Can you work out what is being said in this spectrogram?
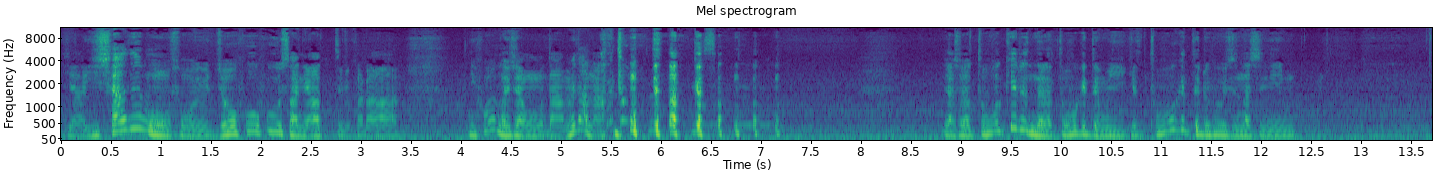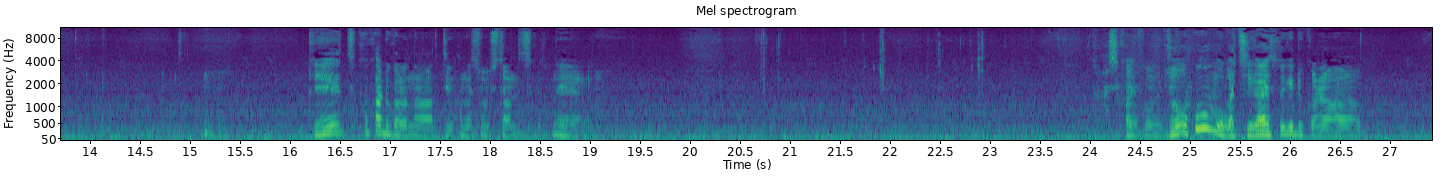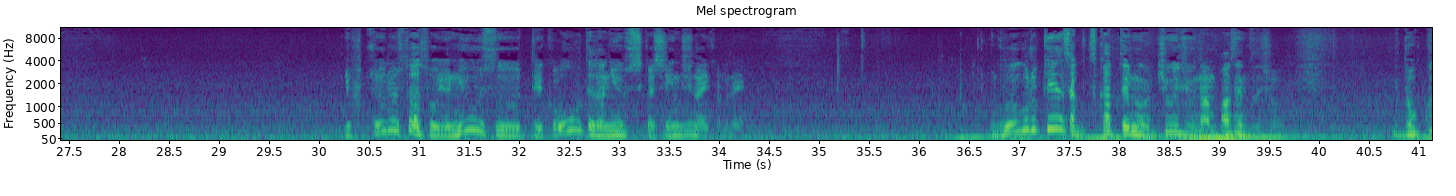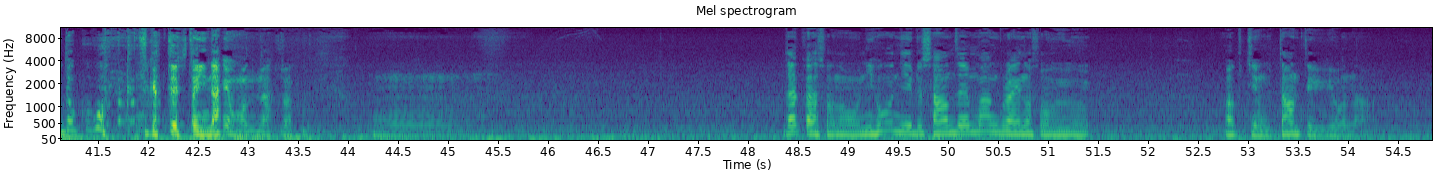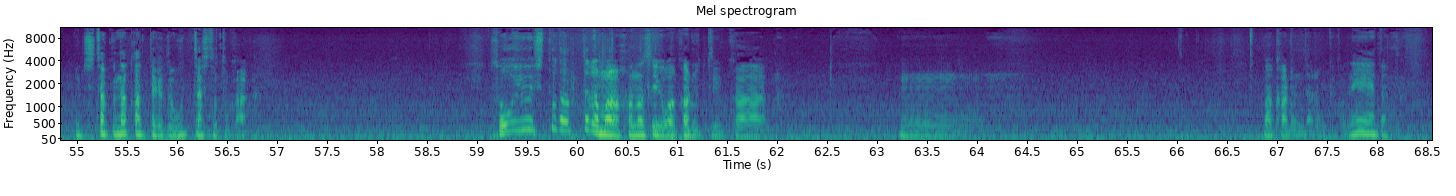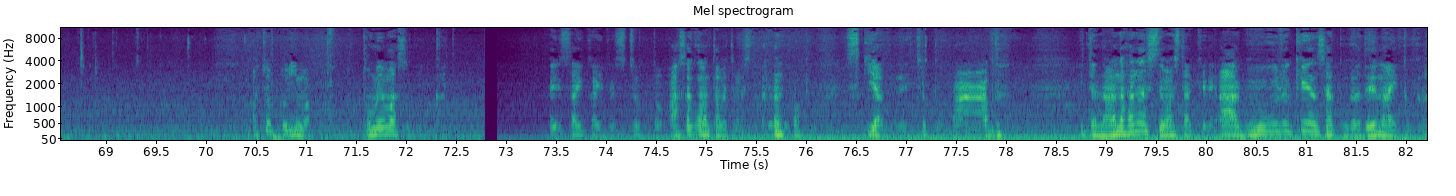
いや、医者でもそういう情報封鎖に合ってるから、日本の医者はもうダメだなと思って、なんかそのいや、それはとぼけるんならとぼけてもいいけど、とぼけてる風じなしに、経閲かかるからなっていう話をしたんですけどね。確かにその情報網が違いすぎるから、普通の人はそういうニュースっていうか、大手のニュースしか信じないからね。Google 検索使ってるのが90何パーセントでしょ。ドックドック語なんか使ってる人いないもんな。うん。だからその、日本にいる3000万ぐらいのそういうワクチン打たんっていうような、打ちたくなかったけど打った人とか、そういう人だったらまあ話がわかるっていうか、うん、わかるんだろうけどね。あ、ちょっと今、止めますね、一回。はい、再開です。ちょっと、朝ごはん食べてました。あの、すき家でね、ちょっと、あーっと、一体何の話してましたっけね。あ、Google 検索が出ないとか。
